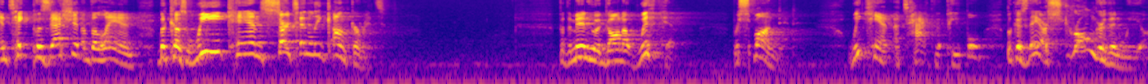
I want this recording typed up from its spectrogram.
and take possession of the land because we can certainly conquer it. But the men who had gone up with him responded, We can't attack the people because they are stronger than we are.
